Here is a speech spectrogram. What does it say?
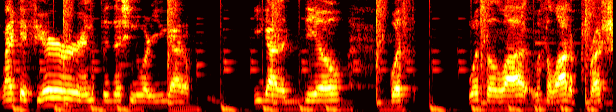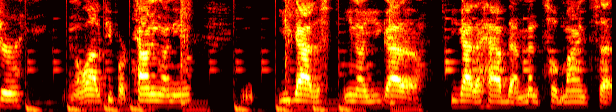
like if you're in a position where you gotta you gotta deal with with a lot with a lot of pressure and a lot of people are counting on you you gotta you know you gotta you gotta have that mental mindset,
